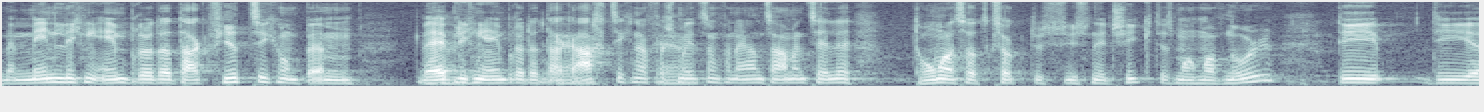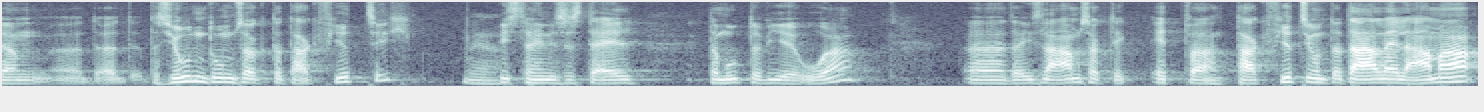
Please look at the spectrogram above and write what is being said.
beim, männlichen Embryo der Tag 40 und beim weiblichen Embryo der Tag ja. 80 nach Verschmelzung von einer Samenzelle. Thomas hat gesagt, das ist nicht schick, das machen wir auf Null. Die, die, ähm, das Judentum sagt der Tag 40. Ja. Bis dahin ist es Teil der Mutter wie ihr Ohr. Äh, der Islam sagt etwa Tag 40 und der Dalai Lama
